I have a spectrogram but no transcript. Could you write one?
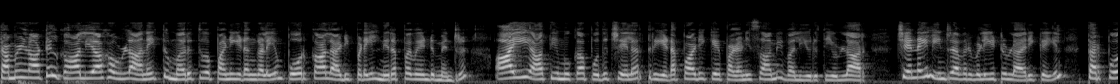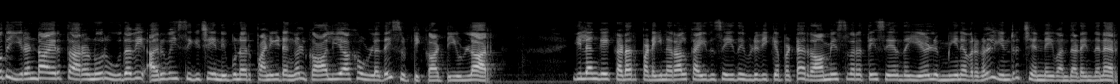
தமிழ்நாட்டில் காலியாக உள்ள அனைத்து மருத்துவ பணியிடங்களையும் போர்க்கால அடிப்படையில் நிரப்ப வேண்டும் என்று அஇஅதிமுக பொதுச்செயலர் திரு. எடப்பாடி கே. பழனிசாமி வலியுறுத்தியுள்ளார். சென்னையில் இன்று அவர் வெளியிட்டுள்ள அறிக்கையில் தற்போது இரண்டாயிரத்து அறுநூறு உதவி அறுவை சிகிச்சை நிபுணர் பணியிடங்கள் காலியாக உள்ளதை சுட்டிக்காட்டியுள்ளார். இலங்கை கடற்படையினரால் கைது செய்து விடுவிக்கப்பட்ட ராமேஸ்வரத்தை சேர்ந்த ஏழு மீனவர்கள் இன்று சென்னை வந்தடைந்தனர்.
